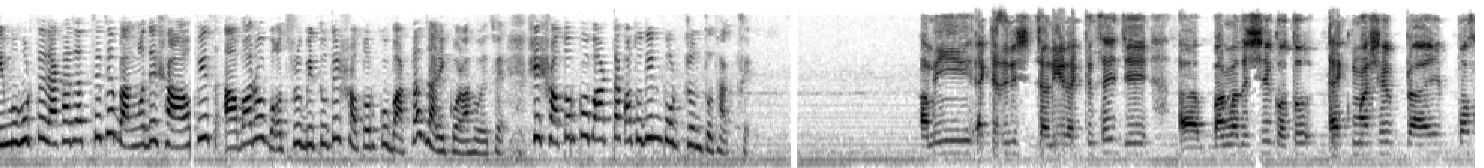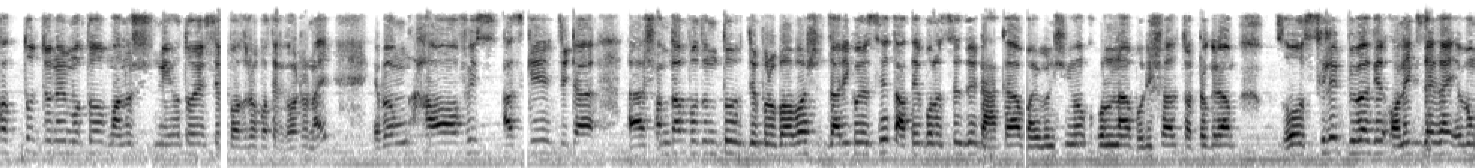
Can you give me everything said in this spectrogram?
এই মুহূর্তে দেখা যাচ্ছে যে বাংলাদেশ অফিস আবারও বজ্রবিদ্যুতের সতর্ক বার্তা জারি করা হয়েছে। সেই সতর্ক বার্তা কতদিন পর্যন্ত থাকছে? আমি একটা জিনিস জানিয়ে রাখতে চাই যে বাংলাদেশে গত এক মাসে প্রায় পঁচাত্তর জনের মতো মানুষ নিহত হয়েছে বজ্রপাতের ঘটনায় এবং হাওয়া অফিস আজকে যেটা সন্ধ্যা পর্যন্ত যে পূর্বাভাস জারি করেছে তাতে বলেছে যে ঢাকা, ময়মনসিংহ, খুলনা, বরিশাল, চট্টগ্রাম ও সিলেট বিভাগের অনেক জায়গায় এবং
